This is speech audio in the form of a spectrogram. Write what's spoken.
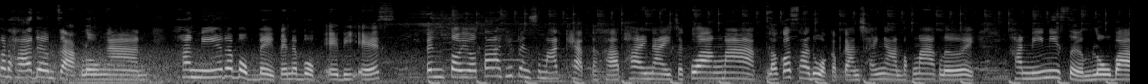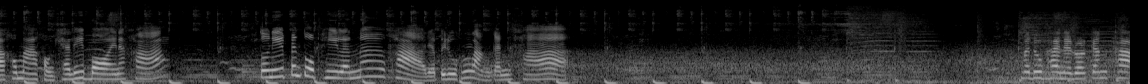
กระทะเดิมจากโรงงาน คันนี้ระบบเบรกเป็นระบบ ABS เป็น Toyota ที่เป็น Smart Cap นะคะ ภายในจะกว้างมาก แล้วก็สะดวกกับการใช้งานมาก ๆ เลย คันนี้มีเสริมโลบาร์เข้ามาของ Carry Boy นะคะ ตัวนี้เป็นตัว P Runner ค่ะ เดี๋ยวไปดูข้างหลังกันค่ะ มาดูภายในรถกันค่ะ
